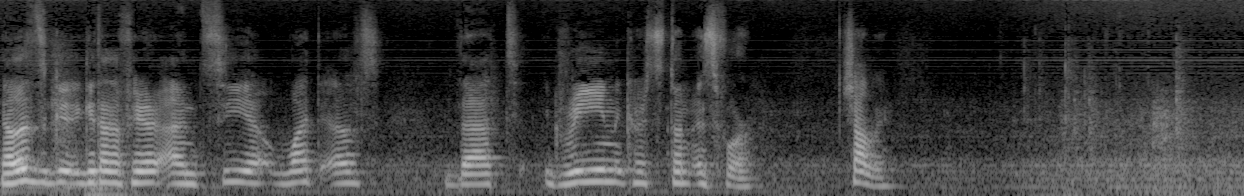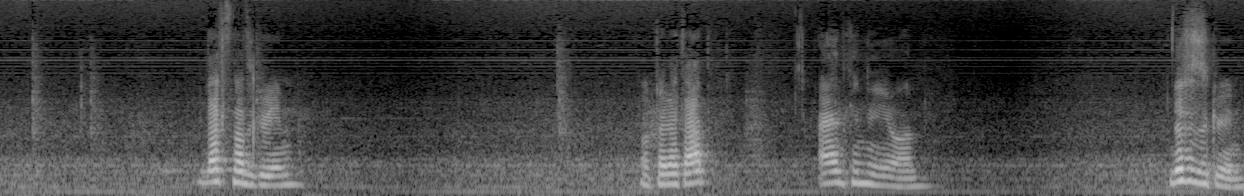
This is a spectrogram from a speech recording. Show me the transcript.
Now let's get out of here and see what else that green Kirstone is for. Shall we? That's not green. Open it up and continue on. This is green.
